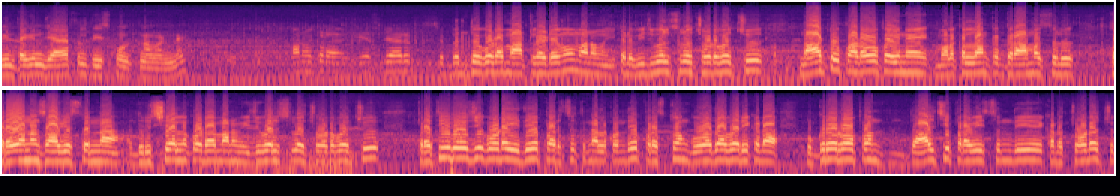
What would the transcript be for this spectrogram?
మేము తగిన జాగ్రత్తలు తీసుకుంటున్నామండి. మనం ఇక్కడ ఎస్డిఆర్ సిబ్బందితో కూడా మాట్లాడాము. మనం ఇక్కడ విజువల్స్లో చూడవచ్చు. నాటు పడవ పైన మొలకల్లంక గ్రామస్తులు ప్రయాణం సాగిస్తున్న దృశ్యాలను కూడా మనం విజువల్స్లో చూడవచ్చు. ప్రతిరోజు కూడా ఇదే పరిస్థితి నెలకొంది. ప్రస్తుతం గోదావరి ఇక్కడ ఉగ్రరూపం దాల్చి ప్రవహిస్తుంది. ఇక్కడ చూడొచ్చు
